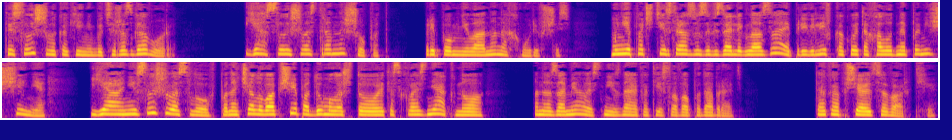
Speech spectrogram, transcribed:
Ты слышала какие-нибудь разговоры? Я слышала странный шепот, припомнила она, нахмурившись. Мне почти сразу завязали глаза и привели в какое-то холодное помещение. Я не слышала слов, поначалу вообще подумала, что это сквозняк, но... Она замялась, не зная, какие слова подобрать. Так общаются варки.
